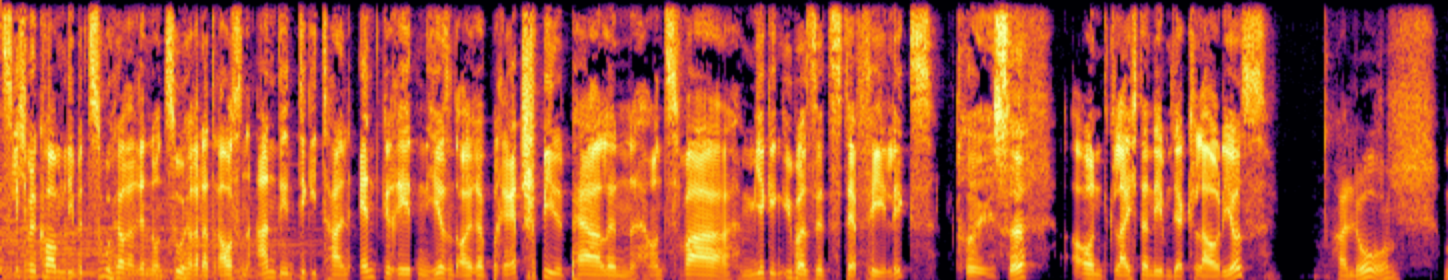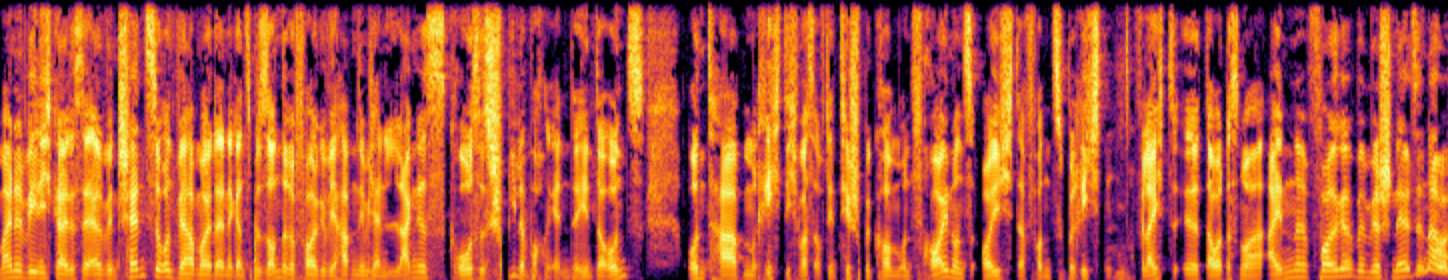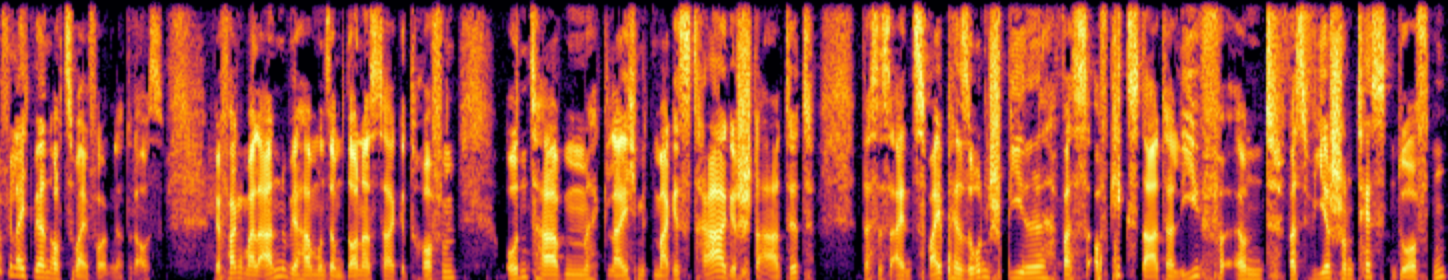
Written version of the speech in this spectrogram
Herzlich willkommen, liebe Zuhörerinnen und Zuhörer da draußen an den digitalen Endgeräten. Hier sind eure Brettspielperlen. Und zwar mir gegenüber sitzt der Felix. Grüße. Und gleich daneben der Claudius. Hallo. Meine Wenigkeit ist der Elvin Schenze und wir haben heute eine ganz besondere Folge. Wir haben nämlich ein langes, großes Spielewochenende hinter uns und haben richtig was auf den Tisch bekommen und freuen uns, euch davon zu berichten. Vielleicht äh, dauert das nur eine Folge, wenn wir schnell sind, aber vielleicht werden auch zwei Folgen daraus. Wir fangen mal an. Wir haben uns am Donnerstag getroffen und haben gleich mit Magistral gestartet. Das ist ein Zwei-Personen-Spiel, was auf Kickstarter lief und was wir schon testen durften,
